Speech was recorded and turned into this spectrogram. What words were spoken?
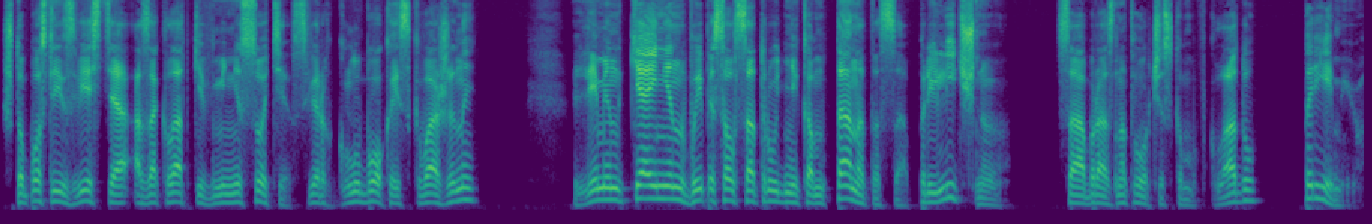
что после известия о закладке в Миннесоте сверхглубокой скважины Леменкайнин выписал сотрудникам Танатоса приличную, сообразно творческому вкладу, премию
